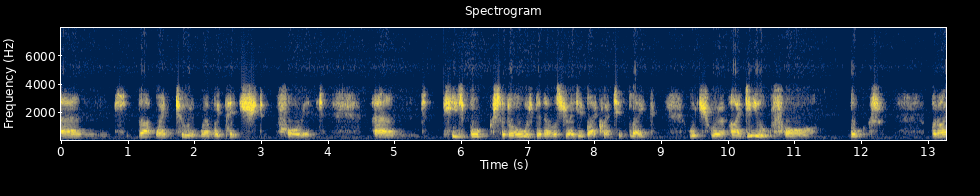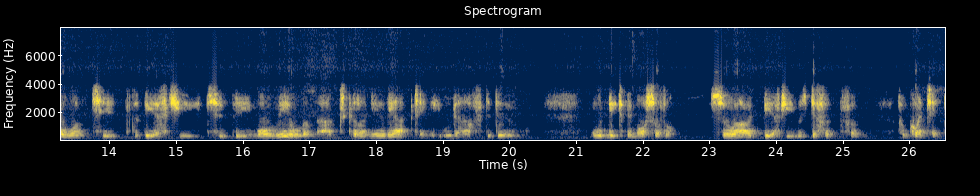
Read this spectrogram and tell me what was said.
And that went to him when we pitched for it. And his books had always been illustrated by Quentin Blake, which were ideal for books. But I wanted the BFG to be more real than that because I knew the acting he would have to do would need to be more subtle. So our BFG was different from, from Quentin's.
